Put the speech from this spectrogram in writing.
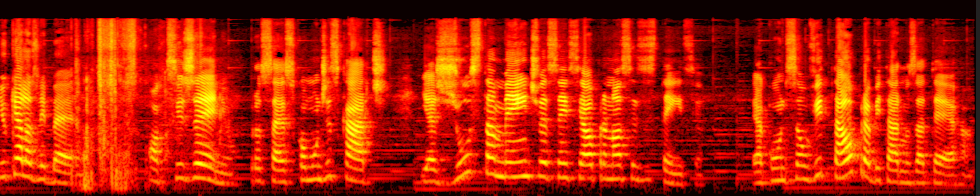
E o que elas liberam? Oxigênio, processo como um descarte, e é justamente o essencial para nossa existência. É a condição vital para habitarmos a Terra.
